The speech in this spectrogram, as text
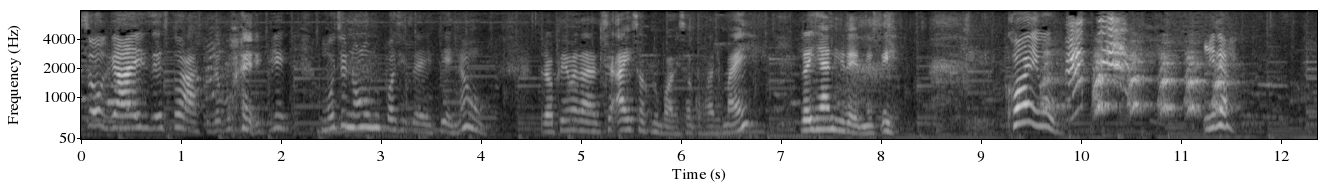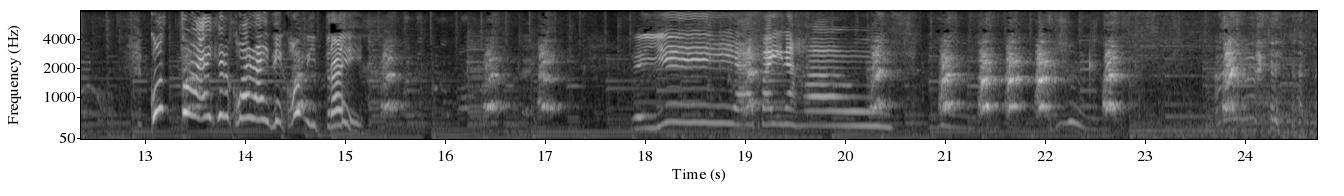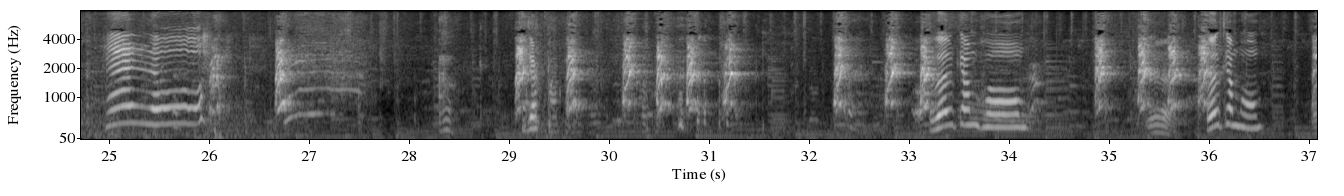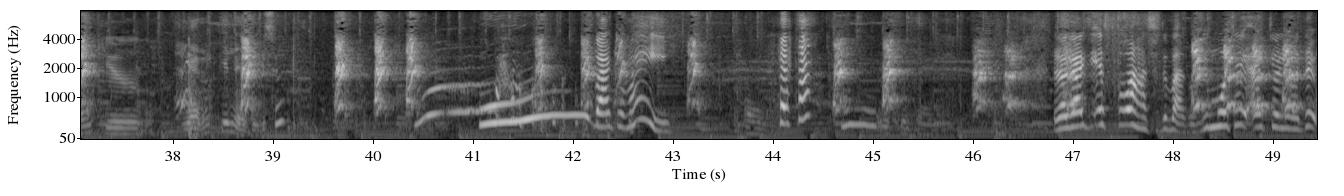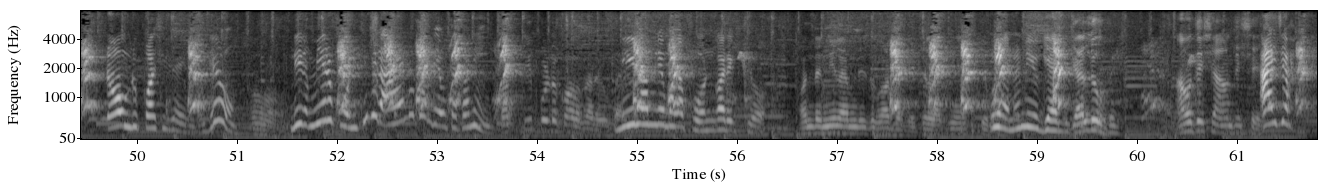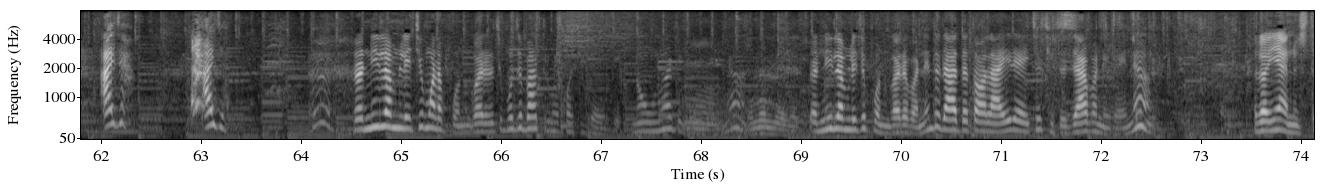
सो गाइज यस्तो हाँसेर भयो कि म चाहिँ नुहाउनु पसिसकेको थिएँ होइन हौ? र पेमा दादा चाहिँ आइसक्नु भएछ घरमा है? र यहाँनिर हेर्नुहोस् यी। खै ऊ? होइन कस्तो आइकन कराइदिएको भित्रै पाइन house. Hello. Welcome home Yeah, welcome home thank you. यहाँ के ल्याइदिएको छु बाटोमै र चाहिँ यस्तो हाँसिँदो भएको कि? म चाहिँ एक्चुअलीमा चाहिँ राउन्ड पसिसकेको थिएँ हौ अँ, नि मेरो फोन किन आएन त एउटा पनि? निलमले मलाई फोन गरेको थियो। अन्त निलामले गर्दाखेरि चाहिँ हेर्नु नि यो ग्याली ग्यालु। आउँदैछ आउँदैछ। आइज आइज। आइज। र निलमले चाहिँ मलाई फोन गरेर चाहिँ म चाहिँ बाथरुममा पसिसकेको थिएँ। नुहाउनु आँटेको थिएँ होइन। र निलमले चाहिँ फोन गरेर भने नि त दादा तल आइरहेछ छिटो जा भनेर होइन। र यहाँ हेर्नुहोस् त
